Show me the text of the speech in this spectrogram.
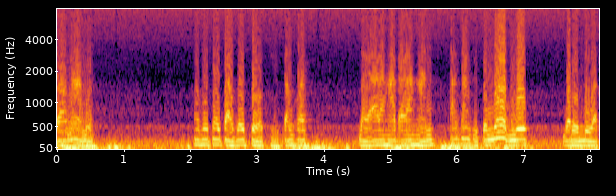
ต่อหน้าเนี่ยพระพุทธเจ้าไปโปรดจังคอยได้อรหัตอรหันทั้งทั้งที่เป็นโยมอยู่บริบวช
